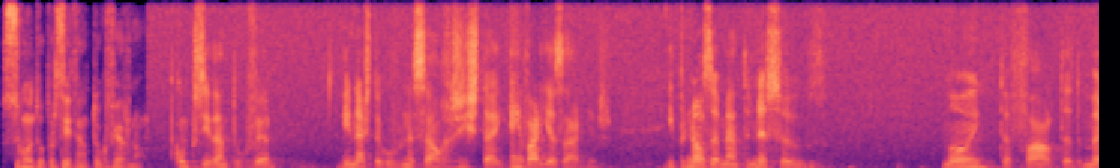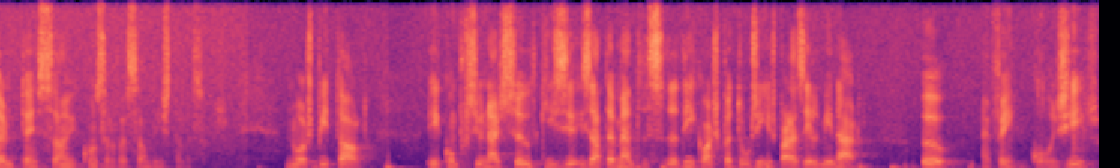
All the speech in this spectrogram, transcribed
segundo o Presidente do Governo. Como Presidente do Governo e nesta governação, registrei em várias áreas, e penosamente na saúde, muita falta de manutenção e conservação de instalações. No hospital e com profissionais de saúde que exatamente se dedicam às patologias para as eliminar, ou, enfim, corrigir,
